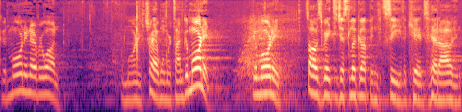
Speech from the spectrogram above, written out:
Good morning, everyone. Good morning. Try it one more time. Good morning. Good morning. Good morning. It's always great to just look up and see the kids head out and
